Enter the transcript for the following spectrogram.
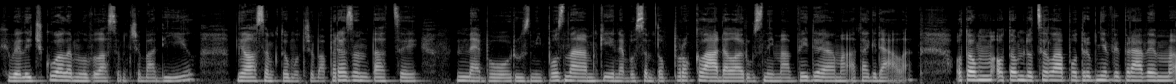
chviličku, ale mluvila jsem třeba díl. Měla jsem k tomu třeba prezentaci nebo různé poznámky, nebo jsem to prokládala různýma videama a tak dále. O tom, o tom docela podrobně vyprávím, eh,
